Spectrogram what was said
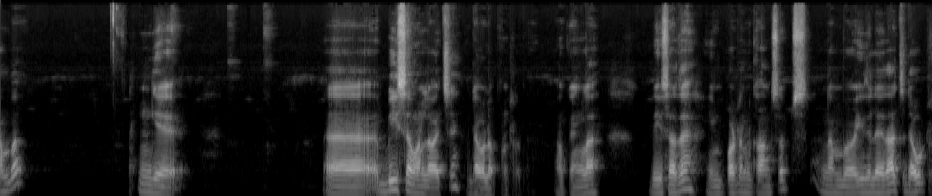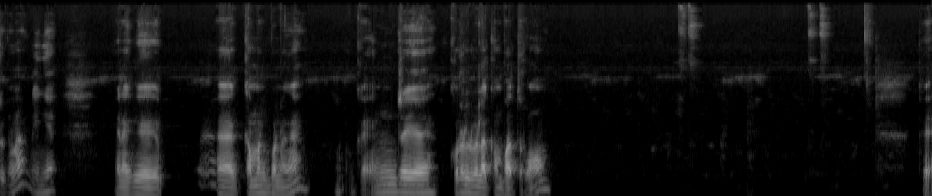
நம்ம இங்கே பி செவனில் வச்சு டெவலப் பண்ணுறது ஓகேங்களா? These are the important concepts நம்ம இதில் ஏதாச்சும் டவுட் இருக்குன்னா நீங்கள் எனக்கு கமெண்ட் பண்ணுங்கள் ஓகே இன்றைய குரல் விளக்கம் பார்த்துருவோம். ஓகே.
